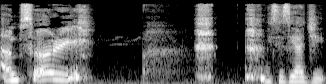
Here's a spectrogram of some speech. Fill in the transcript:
I'm sorry. Mrs. Yaji,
